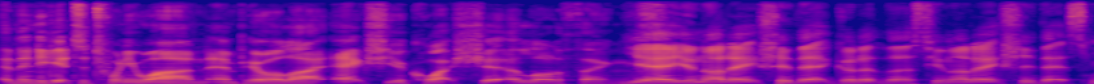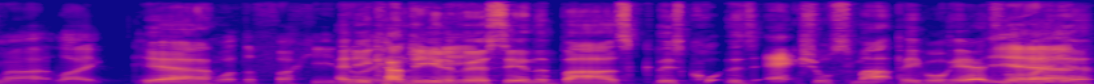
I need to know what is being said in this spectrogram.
and then you get to 21 and people are like, actually, you're quite shit at a lot of things. Yeah, you're not actually that good at this. You're not actually that smart. Like, you know, Yeah. what the fuck are you doing? And you come to uni? university and the bars, there's there's actual smart people here. It's not Yeah. like your,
